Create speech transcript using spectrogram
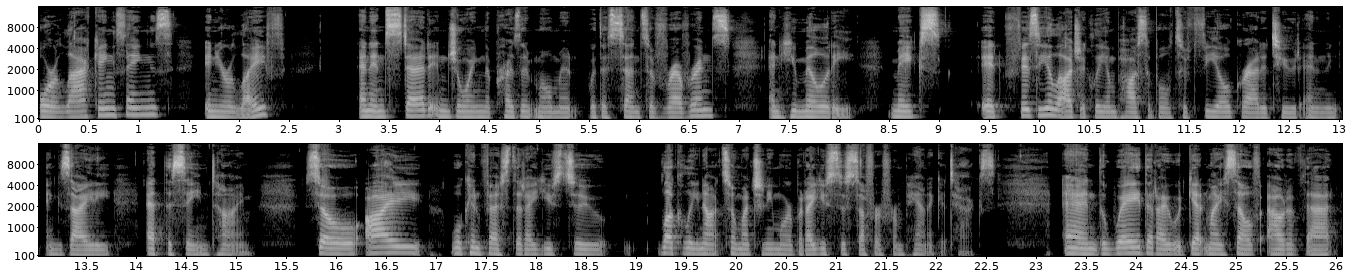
or lacking things in your life and instead enjoying the present moment with a sense of reverence and humility makes it physiologically impossible to feel gratitude and anxiety at the same time. So I will confess that I used to, luckily not so much anymore, but I used to suffer from panic attacks. And the way that I would get myself out of that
